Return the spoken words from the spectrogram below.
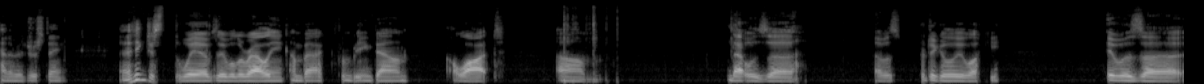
kind of interesting, and I think just the way I was able to rally and come back from being down a lot. Um, that was uh, I was particularly lucky. It was uh,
